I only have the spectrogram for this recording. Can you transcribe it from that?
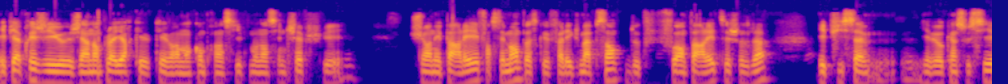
Et puis après, j'ai eu, j'ai un employeur qui, est- qui est vraiment compréhensif. Mon ancienne chef, je lui ai, je lui en ai parlé forcément parce qu'il fallait que je m'absente, donc faut en parler de ces choses-là. Et puis ça, il y avait aucun souci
